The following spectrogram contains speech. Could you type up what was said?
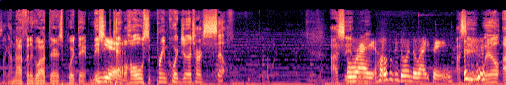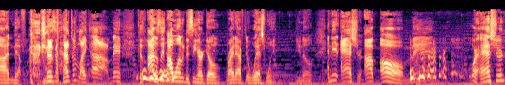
It's like I'm not gonna go out there and support that. And then she yeah. became a whole Supreme Court judge herself. I said, right. Well, Hopefully, doing the right thing. I said, well, I never, because I'm like, ah, man. Because honestly, I wanted to see her go right after Wes went, you know, and then Asher. I, oh man, poor Asher.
